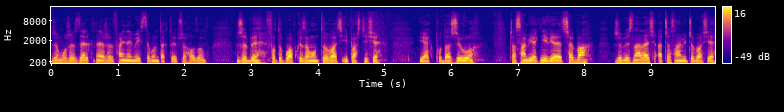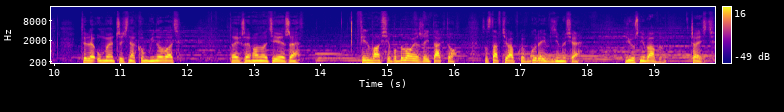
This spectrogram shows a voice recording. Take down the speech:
że może zerknę, że fajne miejsce, bo tak tutaj przechodzą, żeby fotopułapkę zamontować i patrzcie się jak podarzyło. Czasami jak niewiele trzeba, żeby znaleźć, a czasami trzeba się tyle umęczyć, nakombinować. Także mam nadzieję, że film Wam się podobał. Jeżeli tak, to zostawcie łapkę w górę i widzimy się już niebawem. Cześć!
